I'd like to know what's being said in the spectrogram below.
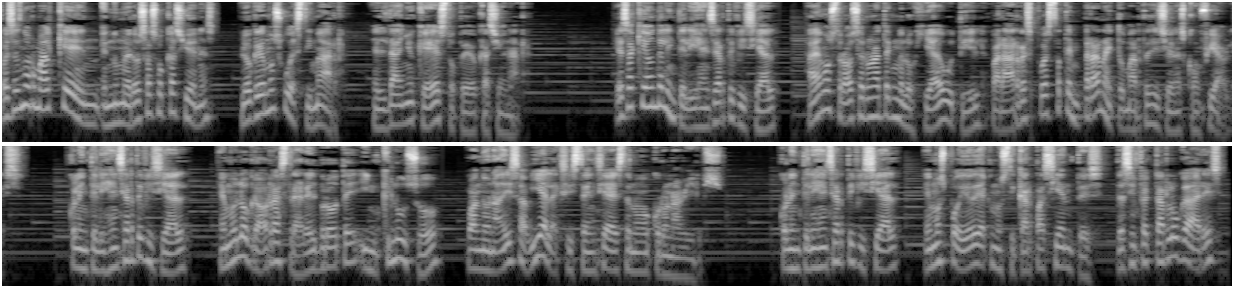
pues es normal que en, numerosas ocasiones logremos subestimar el daño que esto puede ocasionar. Es aquí donde la inteligencia artificial ha demostrado ser una tecnología útil para dar respuesta temprana y tomar decisiones confiables. Con la inteligencia artificial hemos logrado rastrear el brote incluso cuando nadie sabía la existencia de este nuevo coronavirus. Con la inteligencia artificial hemos podido diagnosticar pacientes, desinfectar lugares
